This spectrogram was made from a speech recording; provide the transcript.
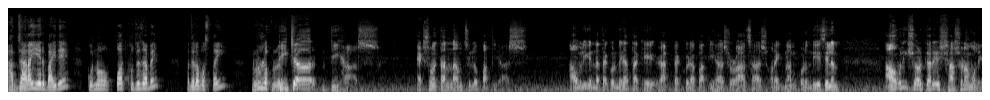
আর যারাই এর বাইরে কোনো পথ খুঁজে যাবে, তাদের অবস্থায় নুরুল হক পিটার ডিহাস। একসময় তার নাম ছিল পাতিহাস। আওয়ামী লীগের নেতাকর্মীরা তাকে রাগটাক করে পাতিহাস, রাজহাস অনেক নামকরণ দিয়েছিলেন। আওয়ামী লীগ সরকারের শাসনামলে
